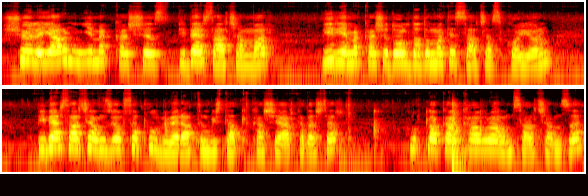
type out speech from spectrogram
Şöyle yarım yemek kaşığı biber salçam var. Bir yemek kaşığı dolu da domates salçası koyuyorum. Biber salçanız yoksa pul biber atın bir tatlı kaşığı arkadaşlar. Mutlaka kavuralım salçamızı.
